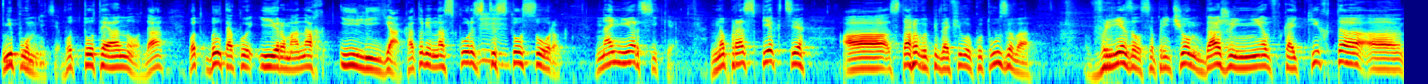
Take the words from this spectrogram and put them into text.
Не помните. Вот то-то и оно, да? Вот был такой иеромонах Илья, который на скорости 140 на Мерсике, на проспекте а, старого педофила Кутузова врезался, причем даже не в каких-то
